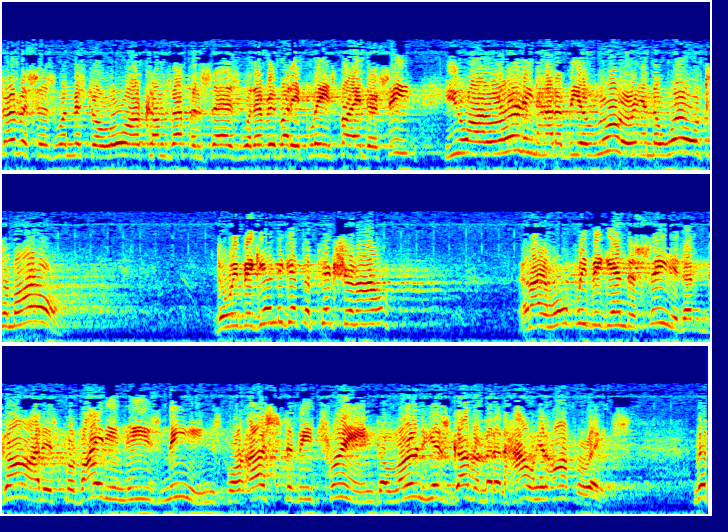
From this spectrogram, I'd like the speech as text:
services when Mr. Lohr comes up and says, would everybody please find their seat, you are learning how to be a ruler in the world tomorrow. Do we begin to get the picture now? And I hope we begin to see that God is providing these means for us to be trained to learn His government and how it operates. The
